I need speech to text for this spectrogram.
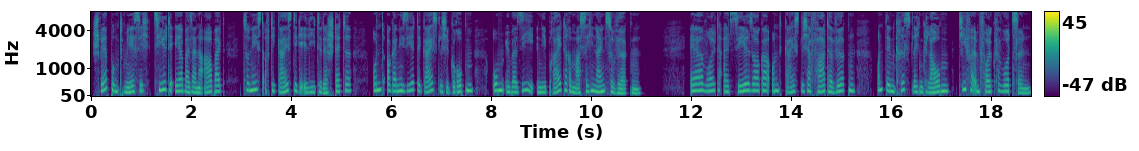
Schwerpunktmäßig zielte er bei seiner Arbeit zunächst auf die geistige Elite der Städte und organisierte geistliche Gruppen um über sie in die breitere Masse hineinzuwirken. Er wollte als Seelsorger und geistlicher Vater wirken und den christlichen Glauben tiefer im Volk verwurzeln.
